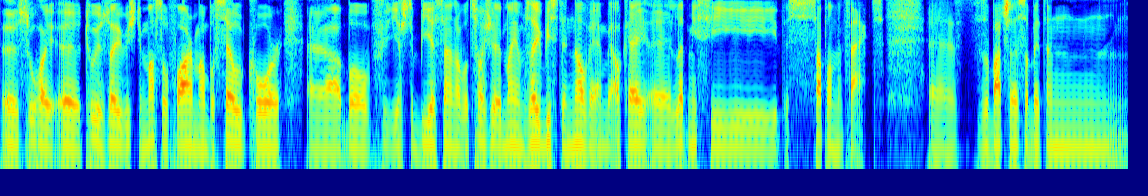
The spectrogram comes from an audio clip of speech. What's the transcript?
e, słuchaj, e, tu jest zajebiście Muscle Farm, albo Cell Core, e, albo jeszcze BSN, albo coś, e, mają zajebiste nowe. Ja mówię, ok, e, let me see the supplement facts. E, zobaczę sobie ten,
